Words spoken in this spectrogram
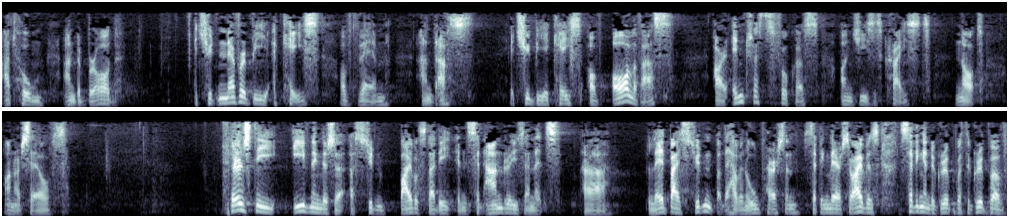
at home and abroad. It should never be a case of them and us. It should be a case of all of us, our interests focus on Jesus Christ, not on ourselves. Thursday evening, there's a, a student Bible study in St. Andrews, and it's uh, led by a student, but they have an old person sitting there. So I was sitting in a group with a group of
